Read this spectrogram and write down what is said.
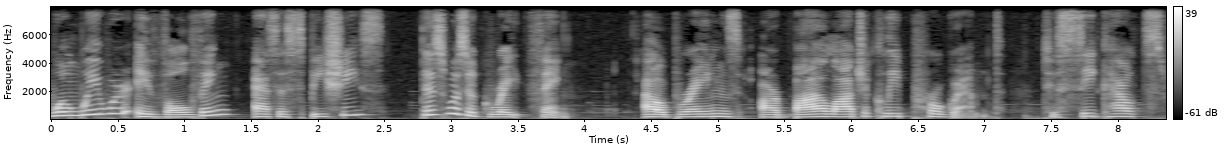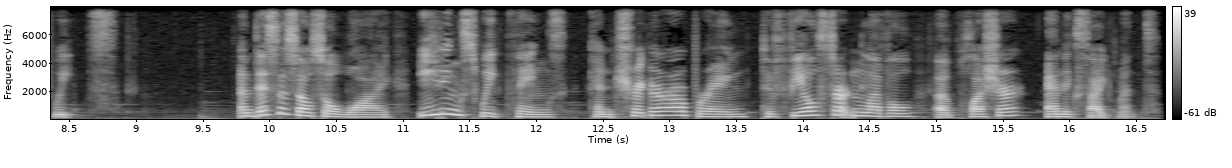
When we were evolving as a species, this was a great thing. Our brains are biologically programmed to seek out sweets. And this is also why eating sweet things can trigger our brain to feel certain level of pleasure and excitement.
